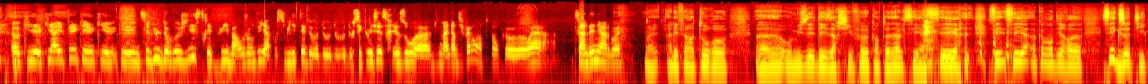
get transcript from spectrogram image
euh, qui, qui a été qui est, qui, est, qui est, une cédule de registre. Et puis bah aujourd'hui il y a possibilité de, de, de, de sécuriser ce réseau euh, d'une manière différente. Donc ouais, c'est indéniable, ouais. Ouais, aller faire un tour au, euh, musée des archives cantonales, c'est assez, c'est, c'est comment dire, euh, c'est exotique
